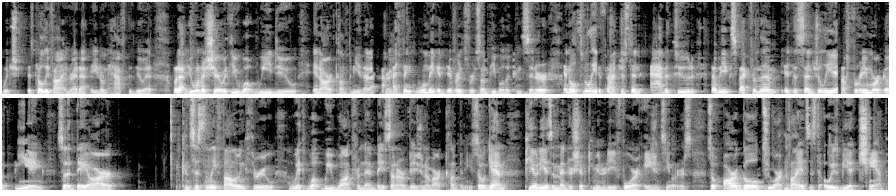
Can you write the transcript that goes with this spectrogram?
which is totally fine, right? you don't have to do it. But I do want to share with you what we do in our company that I, I think will make a difference for some people to consider. And ultimately, it's not just an attitude that we expect from them, it's essentially a framework of being so that they are consistently following through with what we want from them based on our vision of our company. So again, POD is a mentorship community for agency owners. So our goal to our mm-hmm. clients is to always be a champ.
